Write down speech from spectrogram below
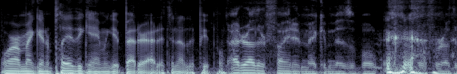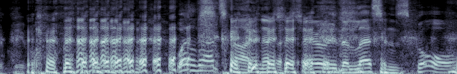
or am I going to play the game and get better at it than other people? I'd rather fight and make it miserable, miserable for other people. well, that's not necessarily the lesson's goal.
